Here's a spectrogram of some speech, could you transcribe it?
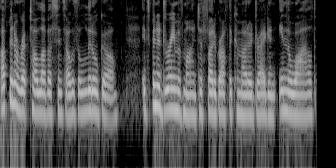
I've been a reptile lover since I was a little girl. It's been a dream of mine to photograph the Komodo dragon in the wild,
